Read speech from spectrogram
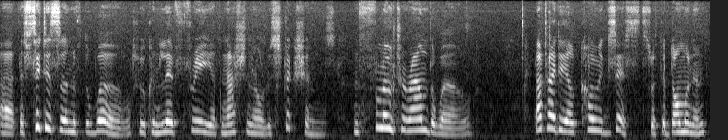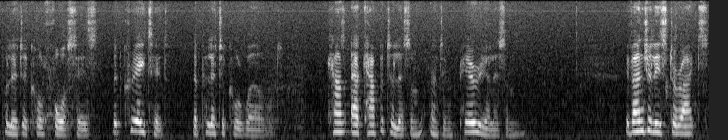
uh, the citizen of the world who can live free of national restrictions and float around the world that ideal coexists with the dominant political forces that created the political world, Uh, capitalism and imperialism. Evangelista writes,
